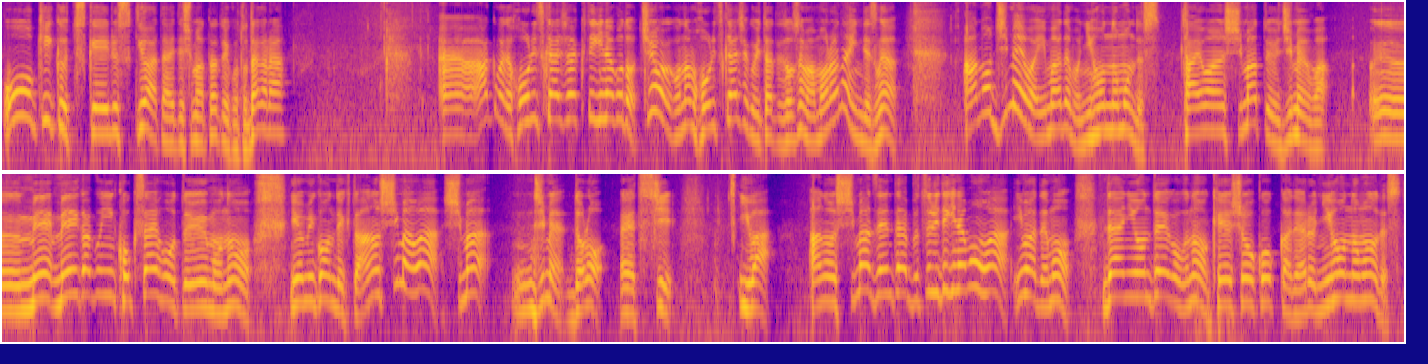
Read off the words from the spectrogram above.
大きく付け入る隙を与えてしまったということ。だから、ああくまで法律解釈的なこと、中国がこんなもん法律解釈言ったってどうせ守らないんですが、あの地面は今でも日本のもんです。台湾島という地面は。明明確に国際法というものを読み込んでいくと、あの島は島、地面、泥、えー、土、岩、あの島全体物理的なもんは今でも大日本帝国の継承国家である日本のものです。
